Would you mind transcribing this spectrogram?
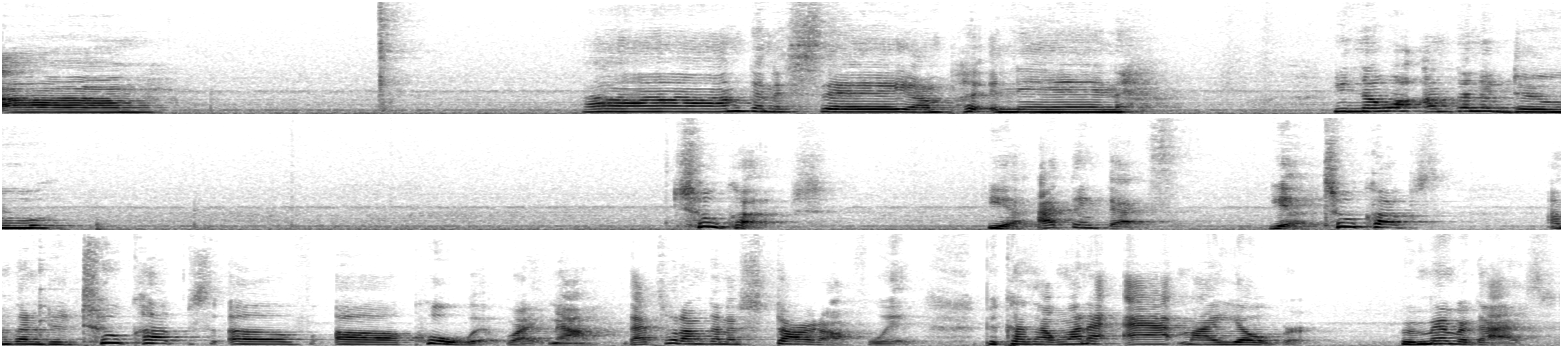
um, uh, I'm to say I'm putting in, you know what, I'm to do two cups. Yeah, I think that's, yeah, two cups. I'm to do two cups of uh, Cool Whip right now. That's what I'm to start off with because I want to add my yogurt. Remember guys,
